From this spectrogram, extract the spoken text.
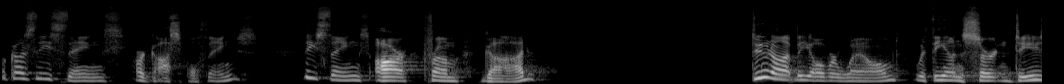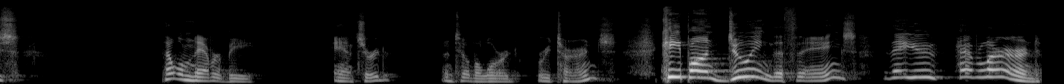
because these things are gospel things. These things are from God. Do not be overwhelmed with the uncertainties. That will never be answered until the Lord returns. Keep on doing the things that you have learned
